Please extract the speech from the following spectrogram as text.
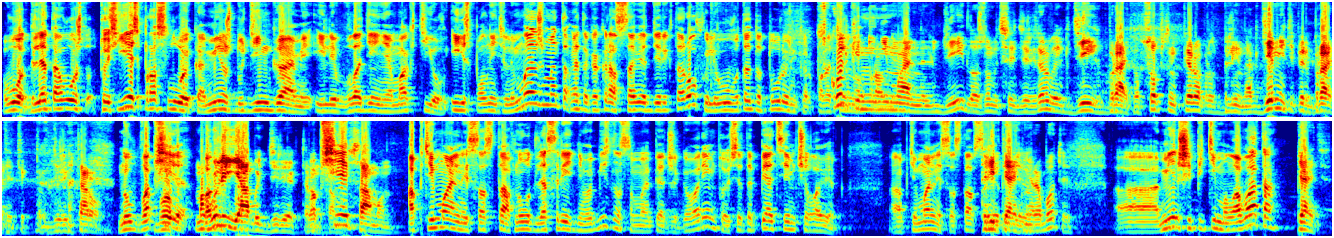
Вот, для того, что, то есть есть прослойка между деньгами или владением активов и исполнительным менеджментом, это как раз совет директоров или вот этот уровень корпоративного Сколько управления. минимально людей должно быть среди директоров и где их брать? Вот, собственно, первый вопрос. Блин, а где мне теперь брать этих там, директоров? Ну, вообще, Вот, могу ли я быть директором? вообще- там, сам он. оптимальный состав, ну вот для среднего бизнеса мы опять же говорим, то есть это 5-7 человек. Оптимальный состав совета 3-5 не работает? А, меньше 5 маловато, 5.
